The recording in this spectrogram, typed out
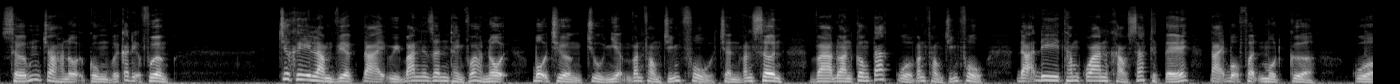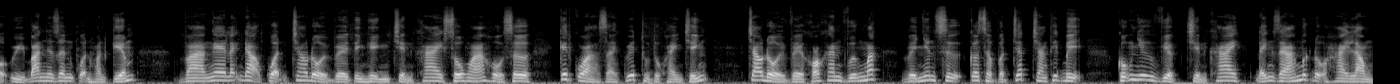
sớm cho Hà Nội cùng với các địa phương. Trước khi làm việc tại Ủy ban nhân dân thành phố Hà Nội, Bộ trưởng chủ nhiệm Văn phòng Chính phủ Trần Văn Sơn và đoàn công tác của Văn phòng Chính phủ đã đi tham quan khảo sát thực tế tại bộ phận một cửa của Ủy ban nhân dân quận Hoàn Kiếm và nghe lãnh đạo quận trao đổi về tình hình triển khai số hóa hồ sơ, kết quả giải quyết thủ tục hành chính, trao đổi về khó khăn vướng mắc về nhân sự, cơ sở vật chất, trang thiết bị cũng như việc triển khai đánh giá mức độ hài lòng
